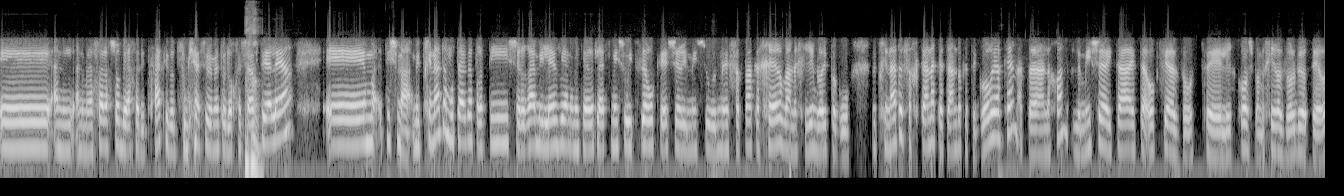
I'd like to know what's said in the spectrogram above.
אה, אני, אני מנסה לחשוב ביחד איתך, כי זאת סוגיה שבאמת עוד לא חשבתי עליה. אה, תשמע, מבחינת המותג הפרטי של רמי לוי, אני מתארת לעצמי שהוא ייצר קשר עם מישהו, עם ספק אחר, והמחירים לא ייפגעו. מבחינת השחקן הקטן בקטגוריה, כן, אתה נכון, למי שהייתה את האופציה הזאת אה, לרכוש במחיר הזול ביותר,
